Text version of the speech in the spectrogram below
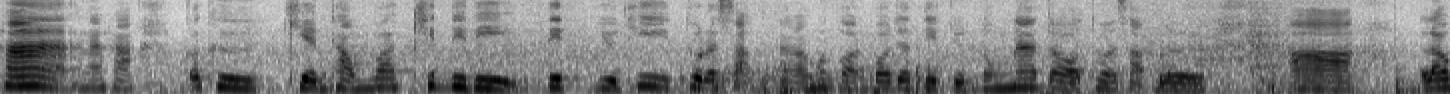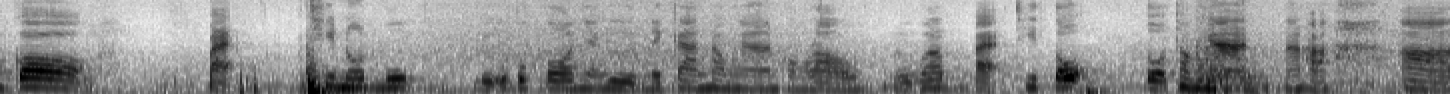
5นะคะก็คือเขียนคำว่าคิดดีๆ ติดอยู่ที่โทรศัพท์นะคะเมื่อก่อนเราจะติดอยู่ตรงหน้าจอโทรศัพท์เลย แล้วก็แปะที่โน้ตบุ๊ก หรืออุปกรณ์อย่างอื่นในการทำงานของเรา หรือว่าแปะที่โต๊ะโต๊ะทำงานนะคะอา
